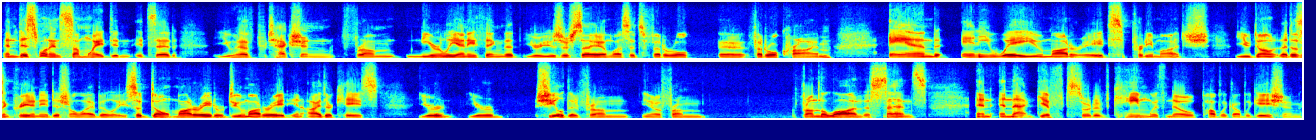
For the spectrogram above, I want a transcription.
And this one in some way didn't, it said, you have protection from nearly anything that your users say unless it's federal uh, federal crime and any way you moderate pretty much you don't that doesn't create any additional liability. So don't moderate or do moderate in either case you're you're shielded from you know from from the law in this sense. And and that gift sort of came with no public obligation.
